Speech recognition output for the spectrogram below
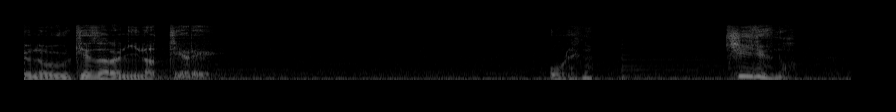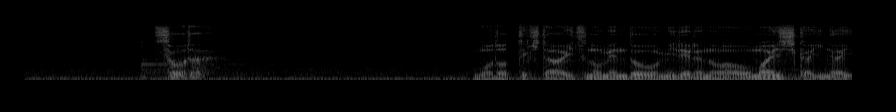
生の受け皿になってやれ俺が桐生のそうだ戻ってきたあいつの面倒を見れるのはお前しかいない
